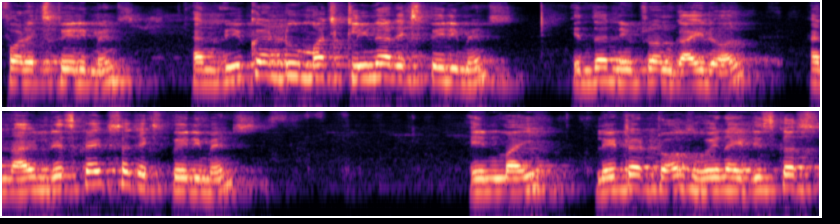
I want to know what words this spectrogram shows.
for experiments and you can do much cleaner experiments in the neutron guide hall and I will describe such experiments in my later talks when I discuss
